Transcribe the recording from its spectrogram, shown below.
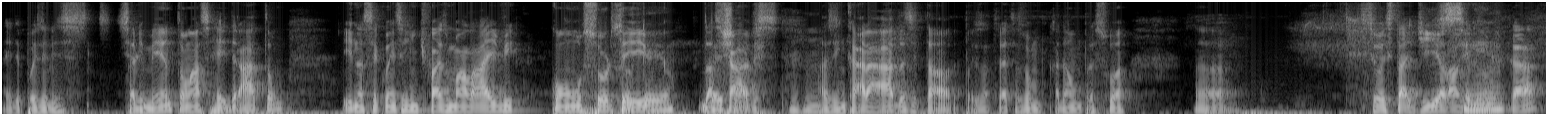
Aí depois eles se alimentam lá, se reidratam. E na sequência a gente faz uma live com o sorteio, Sorteio das, das chaves. As encaradas e tal. Depois os atletas vão cada um para sua ah, sua estadia lá onde eles vão Sim. ficar.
